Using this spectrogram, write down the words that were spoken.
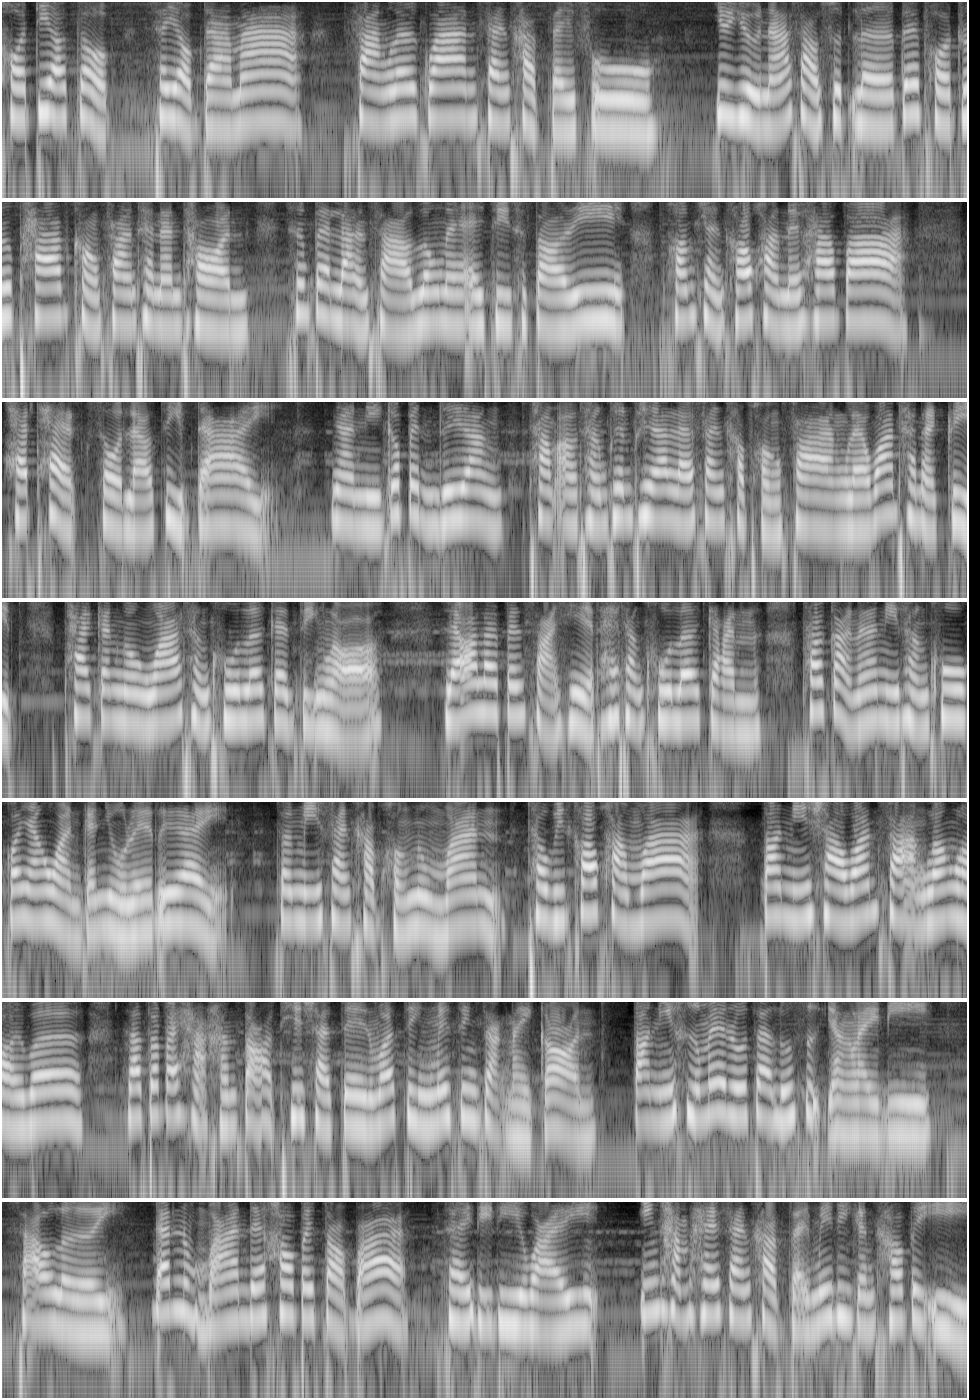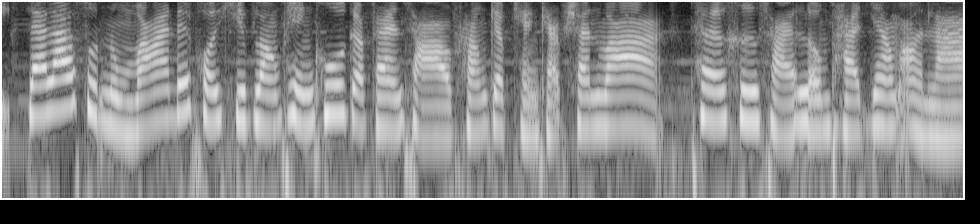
โพสเดียวจบ สยบดราม่าฟางเลิกว่านแฟนคลับใจฟู อยู่ๆนะสาวสุดเลิฟได้โพสต์รูปภาพของฟางธนันทร ซึ่งเป็นหลานสาวลงใน IG Story พร้อมเขียนข้อความในภาพว่า Hashtag โสดแล้วจีบได้ งานนี้ก็เป็นเรื่องทำเอาทั้งเพื่อนๆ และแฟนคลับของฟางและว่านธนกฤษพากันงงว่าทั้งคู่เลิกกันจริงหรอ แล้วอะไรเป็นสาเหตุให้ทั้งคู่เลิกกัน เพราะก่อนหน้านี้ทั้งคู่ก็ยังหวานกันอยู่เรื่อยๆ จนมีแฟนคลับของหนุ่มว่านทวิตข้อความว่า ตอนนี้ชาวว่านฟางล่องลอยเวอร์ เราจะไปหาคำตอบที่ชัดเจนว่าจริงไม่จริงจากไหนก่อน ตอนนี้คือไม่รู้จะรู้สึกอย่างไรดี เศร้าเลย ด้านหนุ่มว่านได้เข้าไปตอบว่า ใจดีๆไว้ ยิ่งทำให้แฟนคลับใจไม่ดีกันเข้าไปอีก และล่าสุดหนุ่มว่านได้โพสต์คลิปร้องเพลงคู่กับแฟนสาว พร้อมกับเขียนแคปชั่นว่า เธอคือสายลมพัดยามอ่อนล้า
